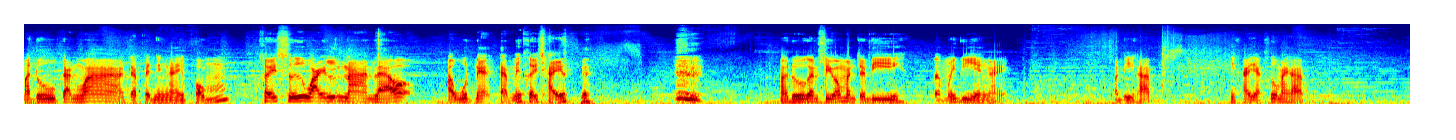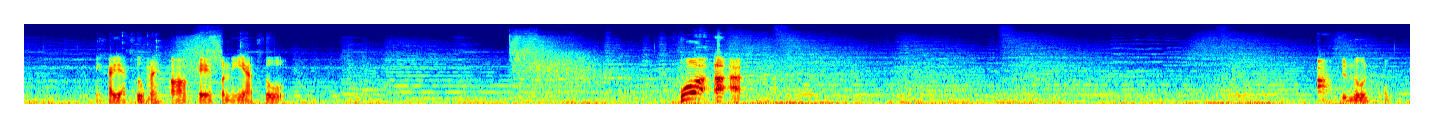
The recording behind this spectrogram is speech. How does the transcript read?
มาดูกันว่าจะเป็นยังไงผมเคยซื้อไว้นานแล้วอาวุธเนี้ยแต่ไม่เคยใช้เลยมาดูกันสิว่ามันจะดีหรือไม่ดียังไงสวัสดีครับ มีใครอยากสู้ไหมครับ มีใครอยากสู้ไหมอ๋อโอเค คนนี้อยากสู้ว้าอะอะอะอยู่นู้นโอเค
